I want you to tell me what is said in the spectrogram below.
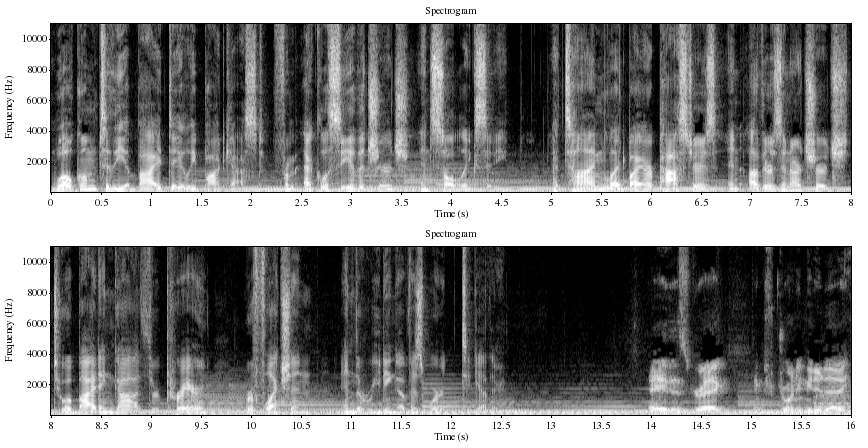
Welcome to the Abide Daily podcast from Ecclesia of the Church in Salt Lake City, a time led by our pastors and others in our church to abide in God through prayer, reflection, and the reading of His Word together. Hey, this is Greg. Thanks for joining me today.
